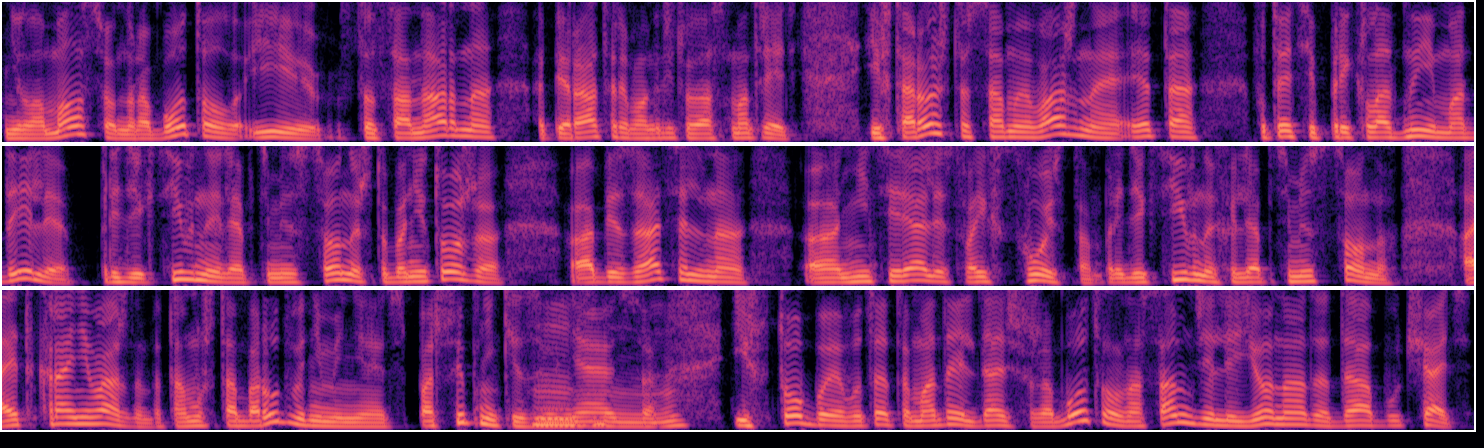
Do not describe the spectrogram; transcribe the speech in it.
не ломался, он работал, и стационарно операторы могли туда смотреть. И второе, что самое важное, это вот эти прикладные модели, предиктивные или оптимизационные, чтобы они тоже тоже обязательно э, не теряли своих свойств, там, предиктивных или оптимизационных. А это крайне важно, потому что оборудование меняется, подшипники заменяются. Угу. И чтобы вот эта модель дальше работала, на самом деле ее надо дообучать.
